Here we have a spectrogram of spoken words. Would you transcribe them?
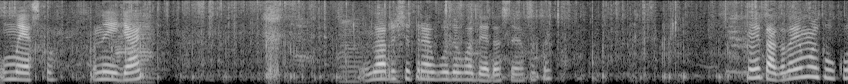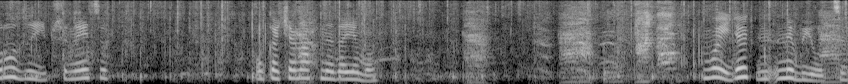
у миску. Вони їдять. Зараз ще треба буде води досипати. Ну і так, даємо і кукурудзу і пшеницю. У качанах не даємо. Виїдять, не б'ються,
